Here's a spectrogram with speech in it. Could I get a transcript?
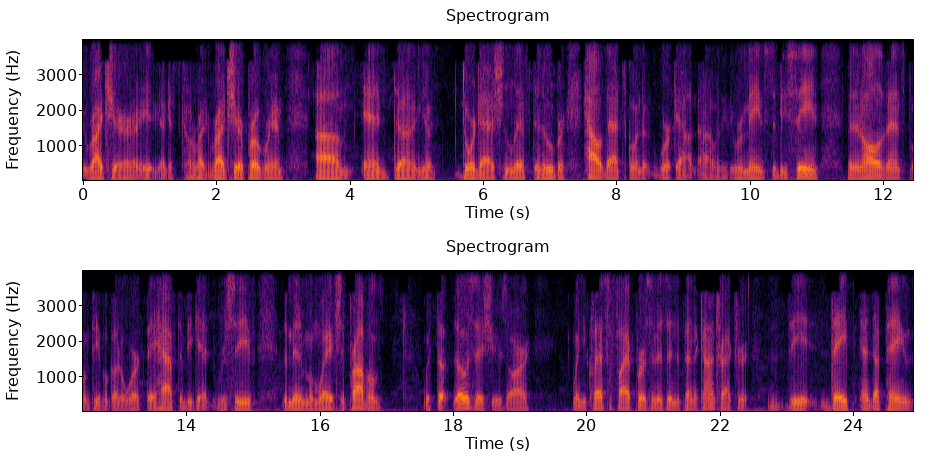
rideshare, I guess it's called ride rideshare program, um, and uh, you know DoorDash and Lyft and Uber, how that's going to work out uh, remains to be seen. But in all events, when people go to work, they have to be get receive the minimum wage. The problem with th- those issues are when you classify a person as independent contractor, the they end up paying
